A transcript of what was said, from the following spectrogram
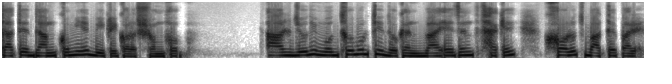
তাতে দাম কমিয়ে বিক্রি করা সম্ভব। আর যদি মধ্যবর্তী দোকান বা এজেন্ট থাকে, খরচ বাড়তে পারে।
